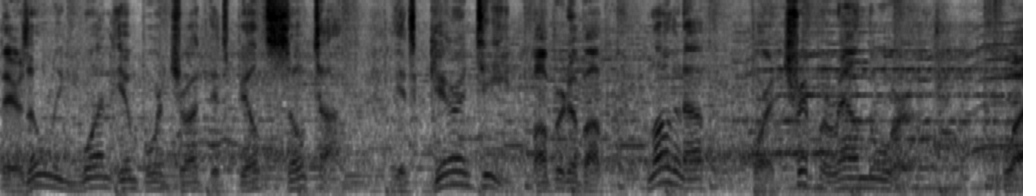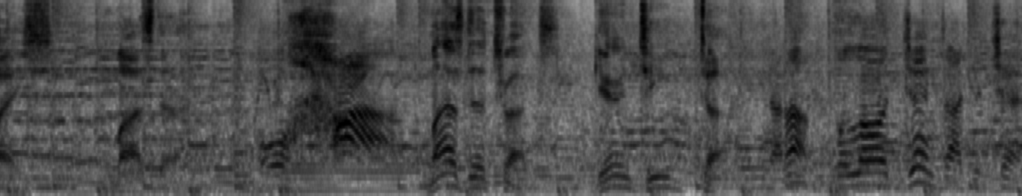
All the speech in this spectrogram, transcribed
There's only one import truck that's built so tough, it's guaranteed bumper to bumper, long enough for a trip around the world. Twice. Mazda. Oha! Mazda trucks, guaranteed tough. chen.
